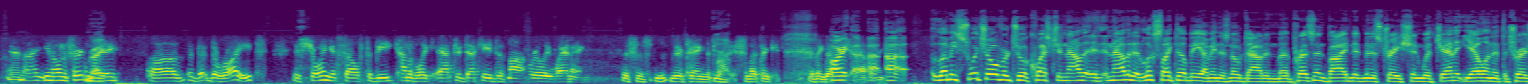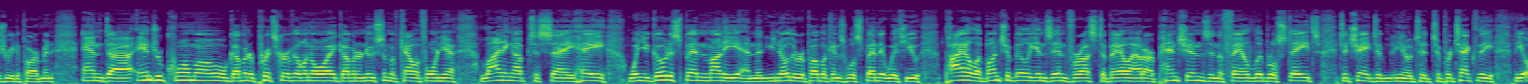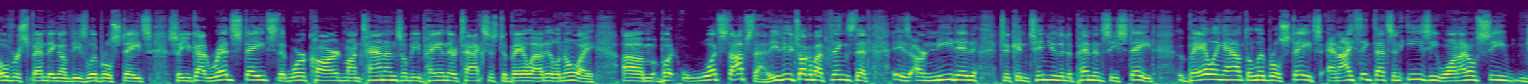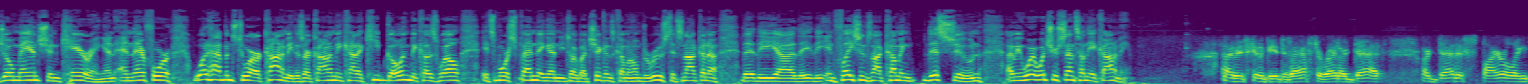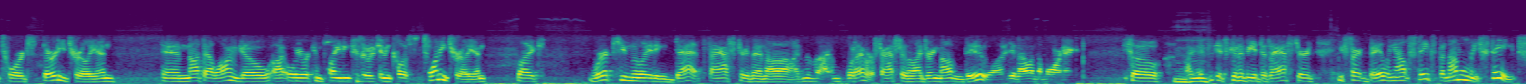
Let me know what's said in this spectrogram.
And I, you know, in a certain Right. way, uh, the, the right is showing itself to be kind of like after decades of not really winning. This is they're paying the price, and I think I think that's All right. Uh, uh, let me switch over to a question now that it, now that it looks like there'll be. I mean, there's no doubt in the President Biden administration with Janet Yellen at the Treasury Department and uh, Andrew Cuomo, Governor Pritzker of Illinois, Governor Newsom of California, lining up to say, "Hey, when you go to spend money, and then you know the Republicans will spend it with you, pile a bunch of billions in for us to bail out our pensions in the failed liberal states, to change, to you know, to, to protect the the overspending of these liberal states. So you got red states." That work hard. Montanans will be paying their taxes to bail out Illinois. Um, but what stops that? You, you talk about things that is are needed to continue the dependency state, bailing out the liberal states, and I think that's an easy one. I don't see Joe Manchin caring, and and therefore, what happens to our economy? Does our economy kind of keep going because well, it's more spending, and you talk about chickens coming home to roost. It's not going to the the, uh, the the inflation's not coming this soon. I mean, where, what's your sense on the economy? I mean, it's going to be a disaster, right? Our debt, our debt is spiraling towards 30 trillion, and not that long ago, uh, we were complaining because it was getting close to 20 trillion. Like, we're accumulating debt faster than uh, whatever, faster than I drink Mountain Dew, uh, you know, in the morning. So mm-hmm. I, it's, it's going to be a disaster, and you start bailing out states, but not only states,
